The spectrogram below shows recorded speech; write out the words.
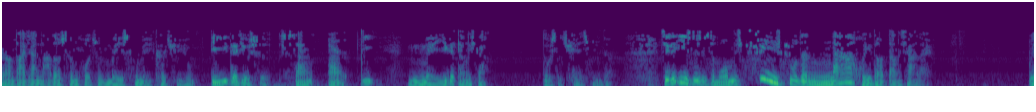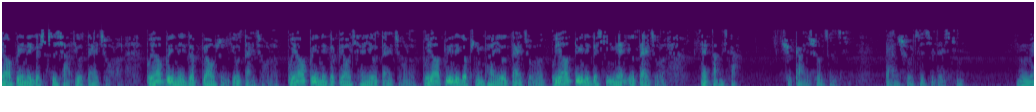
让大家拿到生活中每时每刻去用。第一个就是三二一，每一个当下都是全新的。这个意思是什么？我们迅速的拉回到当下来，不要被那个思想又带走了，不要被那个标准又带走了，不要被那个标签又带走了，不要被那个评判又带走了，不要对那个信念又带走了。在当下去感受自己，感受自己的心，每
